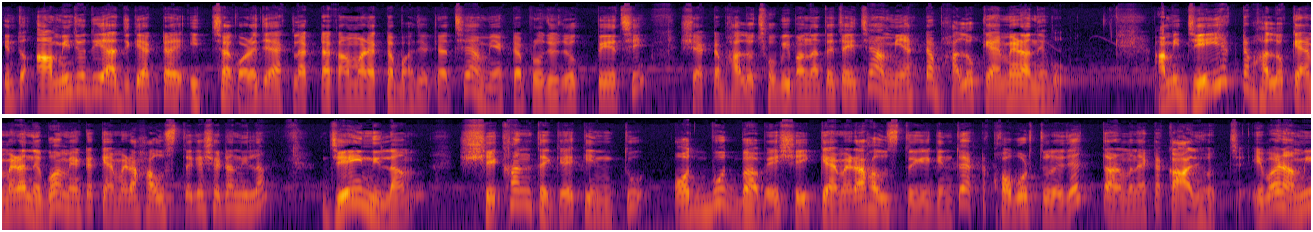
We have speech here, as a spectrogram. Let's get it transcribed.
কিন্তু আমি যদি আজকে একটা ইচ্ছা করে যে এক লাখ টাকা আমার একটা বাজেট আছে, আমি একটা প্রযোজক পেয়েছি, সে একটা ভালো ছবি বানাতে চাইছে, আমি একটা ভালো ক্যামেরা নেব। আমি যেই একটা ভালো ক্যামেরা নেব, আমি একটা ক্যামেরা হাউস থেকে সেটা নিলাম। যেই নিলাম সেখান থেকে কিন্তু অদ্ভুতভাবে সেই ক্যামেরা হাউস থেকে কিন্তু একটা খবর চলে যায়, তার মানে একটা কাজ হচ্ছে। এবার আমি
